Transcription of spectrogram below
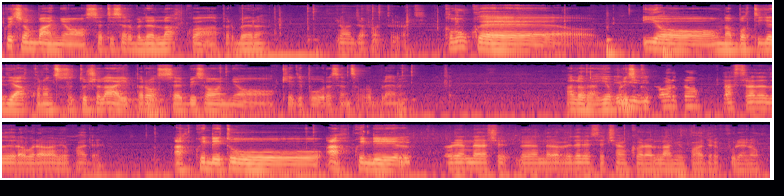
Qui c'è un bagno, se ti serve dell'acqua per bere. No, ho già fatto, grazie. Comunque, io ho una bottiglia di acqua, non so se tu ce l'hai, però se hai bisogno chiedi pure senza problemi. Allora, io Io mi pulisco. ricordo la strada dove lavorava mio padre. Ah, quindi tu... Ah, quindi... Dovrei andare a, dovrei andare a vedere se c'è ancora là mio padre oppure no.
